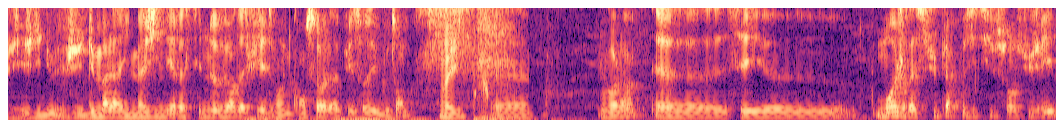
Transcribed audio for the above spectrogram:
j'ai du, mal à imaginer rester 9 heures d'affilée devant une console à appuyer sur des boutons. Oui. Euh, voilà. Euh, c'est euh, moi, je reste super positif sur le sujet,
